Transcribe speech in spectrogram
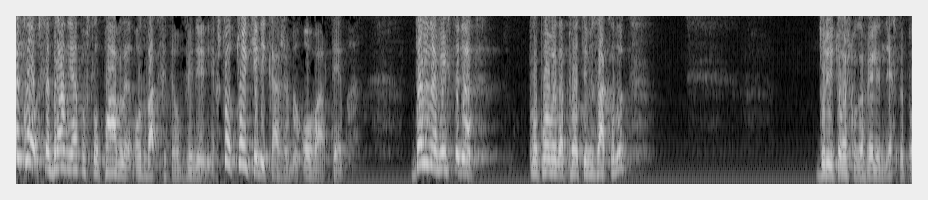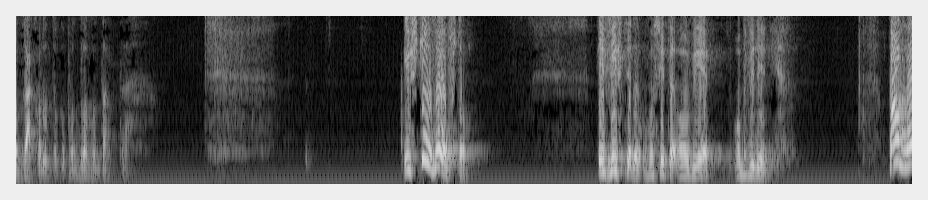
Како се брани апостол Павле од ваквите обвиненија? Што тој ќе ни каже на оваа тема? Дали на вистина проповеда против законот, дори и тогаш кога вели не сме под законот, току под благодатта. И што воопшто е вистина во сите овие обвиненија? Павле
